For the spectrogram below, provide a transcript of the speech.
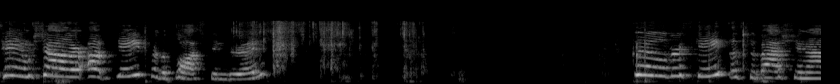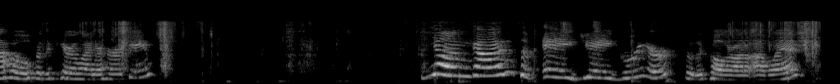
Tim Schaller update for the Boston Bruins. Silver skates of Sebastian Aho for the Carolina Hurricanes. Young Guns of AJ Greer for the Colorado Avalanche.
